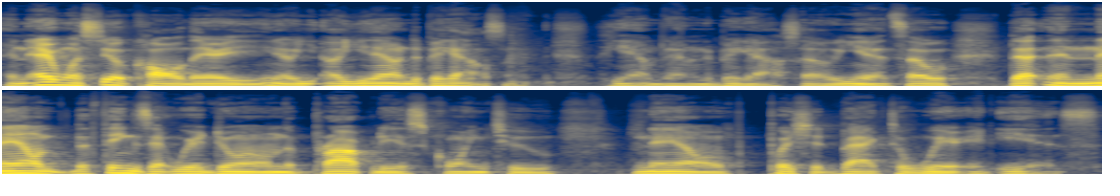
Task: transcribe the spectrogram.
and everyone still called there, you know, are you down in the big house? Yeah, I'm down in the big house. So, yeah, so that, and now the things that we're doing on the property is going to now push it back to where it is.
